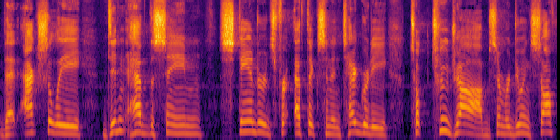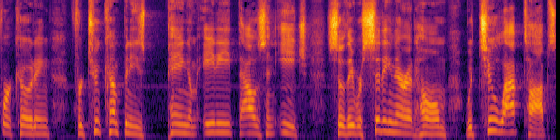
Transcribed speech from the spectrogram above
that actually didn't have the same standards for ethics and integrity, took two jobs and were doing software coding for two companies paying them 80,000 each. So they were sitting there at home with two laptops,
